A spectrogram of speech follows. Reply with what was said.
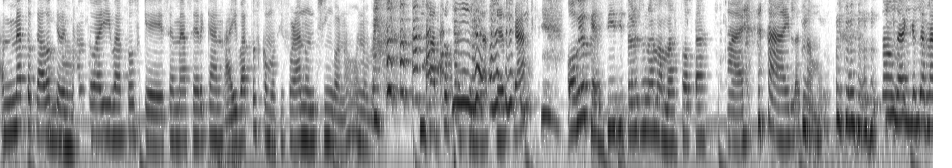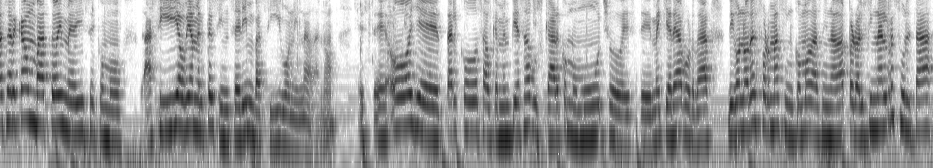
a mí me ha tocado Sí, que de pronto hay vatos que se me acercan, hay vatos como si fueran un chingo, ¿no? Bueno, un vato que se me acerca. Obvio que sí, si tú eres una mamazota. Ay, ay, las amo. No, o sea, que se me acerca un vato y me dice como, así, obviamente sin ser invasivo ni nada, ¿no? Este, oye, tal cosa, o que me empieza a buscar como mucho, este, me quiere abordar, digo, no de formas incómodas ni nada, pero al final resulta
